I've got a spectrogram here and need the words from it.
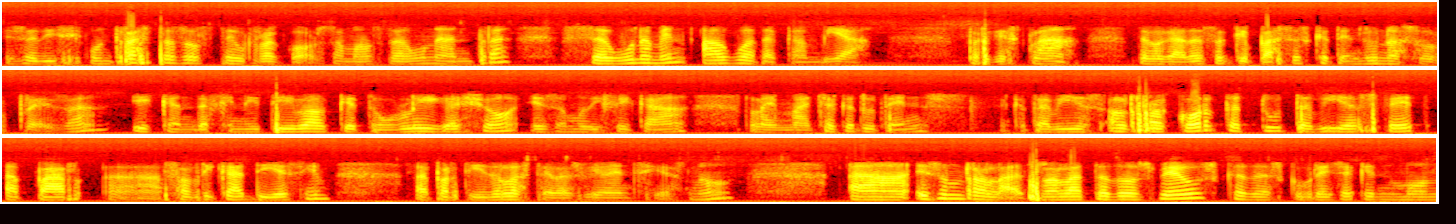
és a dir, si contrastes els teus records amb els d'un altre, segurament alguna ha de canviar perquè, és clar, de vegades el que passa és que tens una sorpresa i que, en definitiva, el que t'obliga això és a modificar la imatge que tu tens, que t'havies, el record que tu t'havies fet a part, eh, fabricat, diguéssim, a partir de les teves vivències, no? Uh, és un relat, relat a dos veus que descobreix aquest món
